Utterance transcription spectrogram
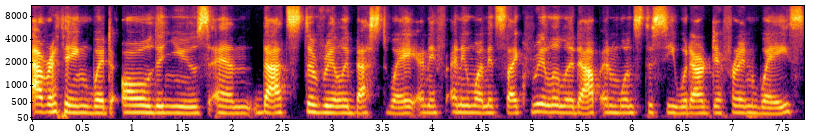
everything with all the news and that's the really best way. And if anyone is like really lit up and wants to see what are different ways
